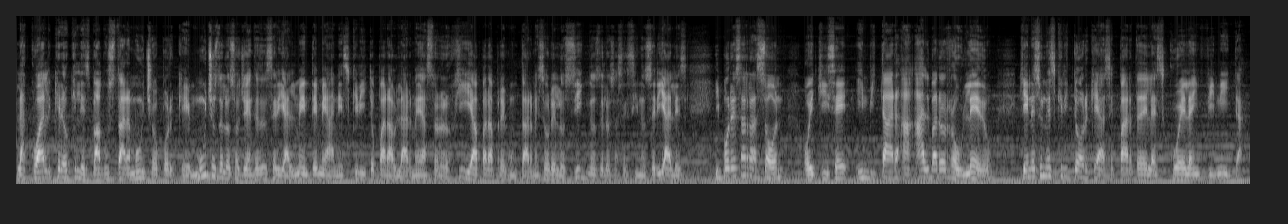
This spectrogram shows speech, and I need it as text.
la cual creo que les va a gustar mucho porque muchos de los oyentes de Serialmente me han escrito para hablarme de astrología, para preguntarme sobre los signos de los asesinos seriales. Y por esa razón hoy quise invitar a Álvaro Rouledo, quien es un escritor que hace parte de la Escuela Infinita,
